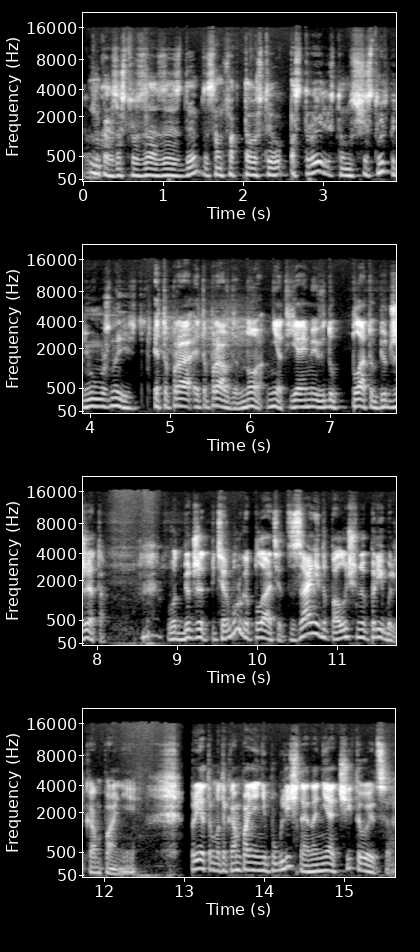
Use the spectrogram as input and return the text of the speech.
Ну как, за что? За ЗСД? За сам факт того, что его построили, что он существует, по нему можно ездить. Это, про, это правда, но нет, я имею в виду плату бюджета. Вот бюджет Петербурга платит за недополученную прибыль компании. При этом эта компания не публичная, она не отчитывается.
